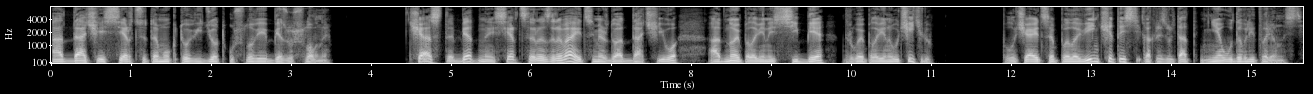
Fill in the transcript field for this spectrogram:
Отдача сердца тому, кто ведет условия безусловны. Часто бедное сердце разрывается между отдачей его одной половины себе, другой половины учителю. Получается половинчатость как результат, неудовлетворенности.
